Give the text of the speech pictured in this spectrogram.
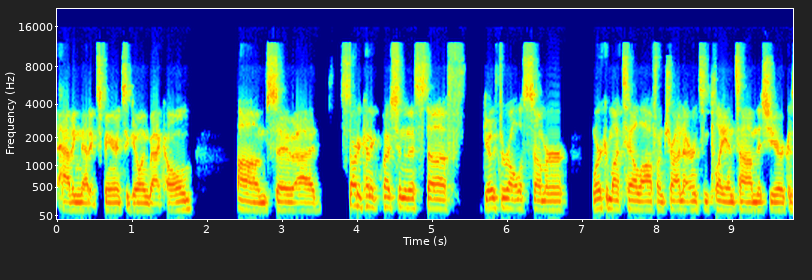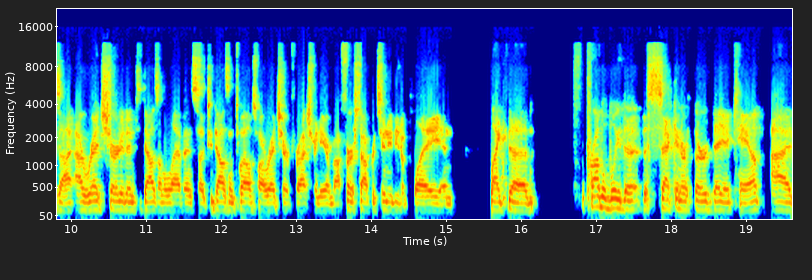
having that experience of going back home. Um, so I started kind of questioning this stuff, go through all the summer, working my tail off. I'm trying to earn some playing time this year because I, I redshirted in 2011. So 2012 was my redshirt freshman year, my first opportunity to play. And like the probably the the second or third day of camp, I,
